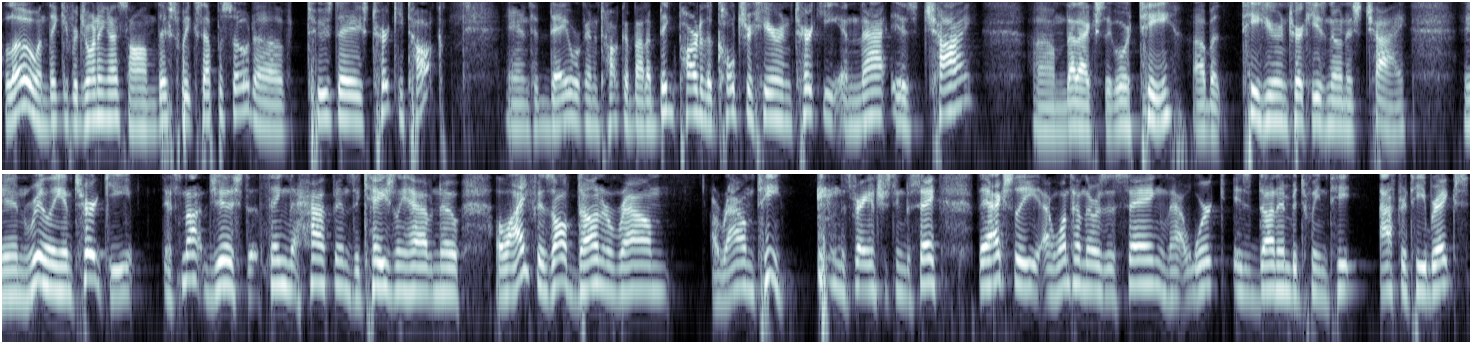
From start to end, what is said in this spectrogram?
Hello, and thank you for joining us on this week's episode of Tuesday's Turkey Talk. And today we're going to talk about a big part of the culture here in Turkey, and that is chai. Um, that actually, or tea, uh, but tea here in Turkey is known as chai. And really, in Turkey, it's not just a thing that happens occasionally have no life is all done around around tea it's very interesting to say they actually at one time there was a saying that work is done in between tea after tea breaks.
